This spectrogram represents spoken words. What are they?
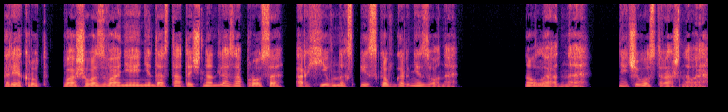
Рекрут, вашего звания недостаточно для запроса архивных списков гарнизона. Ну ладно, ничего страшного.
